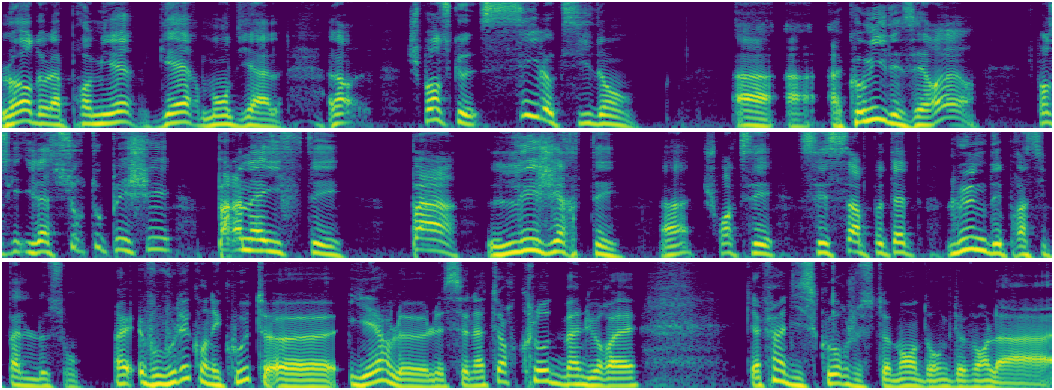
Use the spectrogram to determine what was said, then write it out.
lors de la Première Guerre mondiale. Alors, je pense que si l'Occident a, commis des erreurs, je pense qu'il a surtout péché par naïveté, par légèreté. Hein Je crois que c'est ça peut-être l'une des principales leçons. Vous voulez qu'on écoute euh, hier le, sénateur Claude Maluret qui a fait un discours justement donc devant la,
